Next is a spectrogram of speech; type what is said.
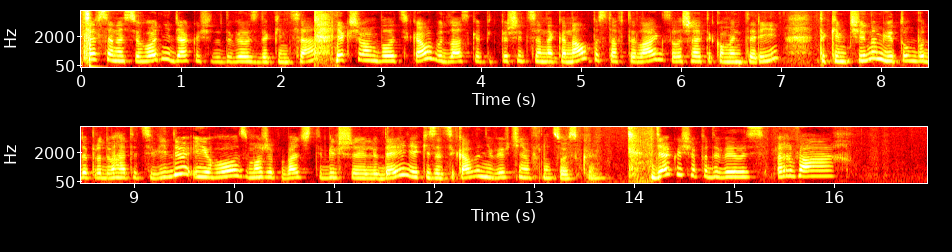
Це все на сьогодні. Дякую, що додивились до кінця. Якщо вам було цікаво, будь ласка, підпишіться на канал, поставте лайк, залишайте коментарі. Таким чином, YouTube буде продвигати це відео і його зможе побачити більше людей, які зацікавлені вивченням французької. Дякую, що подивились. Au revoir!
